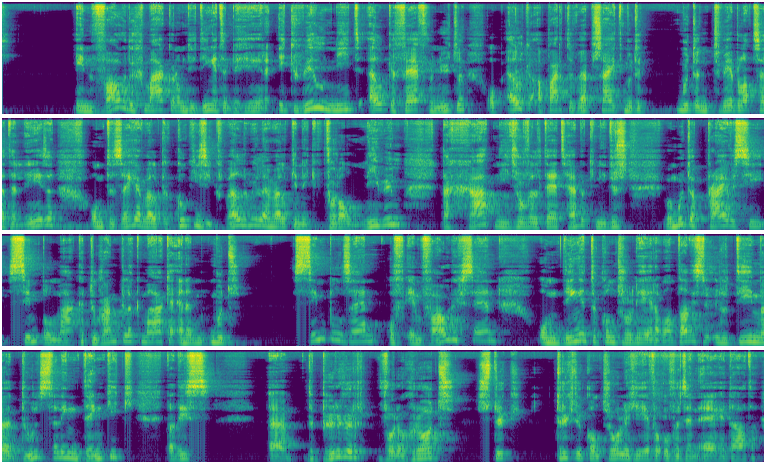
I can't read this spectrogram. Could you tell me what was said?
eenvoudig maken om die dingen te beheren. Ik wil niet elke vijf minuten op elke aparte website moeten moeten twee bladzijden lezen om te zeggen welke cookies ik wel wil en welke ik vooral niet wil. Dat gaat niet. Zoveel tijd heb ik niet. Dus we moeten privacy simpel maken, toegankelijk maken en het moet simpel zijn of eenvoudig zijn om dingen te controleren. Want dat is de ultieme doelstelling, denk ik. Dat is uh, de burger voor een groot stuk terug de controle geven over zijn eigen data.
